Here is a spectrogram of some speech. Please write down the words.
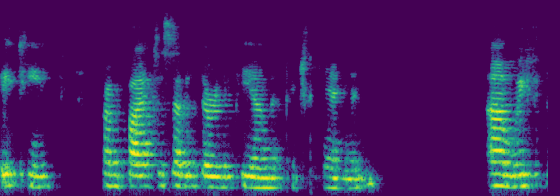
eighteenth, from five to seven thirty P M at Picture Canyon. Um, we've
